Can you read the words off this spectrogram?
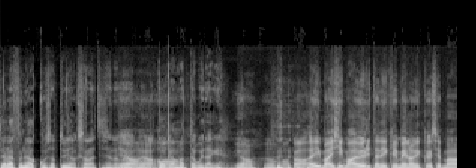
telefoni aku saab tühjaks alati selle peale, kogemata kuidagi. ja, ja, aga ei, ma isegi, ma üritan ikkagi, meil on ikka see, et ma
